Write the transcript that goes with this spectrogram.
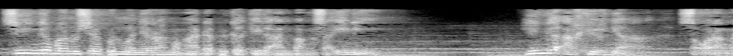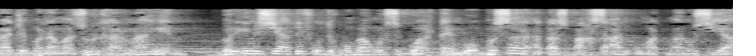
sehingga manusia pun menyerah menghadapi kegilaan bangsa ini. Hingga akhirnya, seorang raja bernama Zulkarnain berinisiatif untuk membangun sebuah tembok besar atas paksaan umat manusia.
